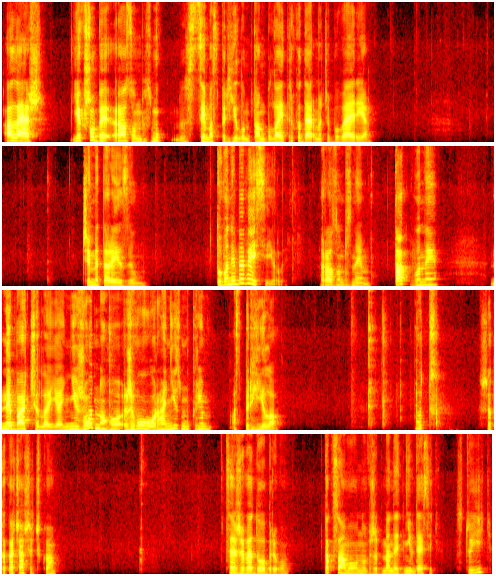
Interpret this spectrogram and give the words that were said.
Але ж, якщо би разом з, мук... з цим аспергілом там була і триходерма чи боверія, чи метаризіум, то вони би висіяли разом з ним. Так вони не бачила я ні жодного живого організму, крім аспергіла. От ще така чашечка. Це живе добриво. Так само воно вже в мене днів 10 стоїть.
